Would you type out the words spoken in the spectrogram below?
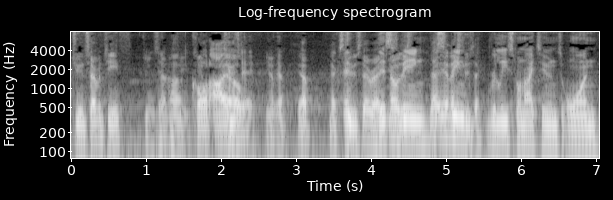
June seventeenth, June uh, 17th. called IO. Tuesday. Yep. Yep, yep. next And Tuesday, right? This no, is being yeah, this yeah, is being Tuesday. released on iTunes on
